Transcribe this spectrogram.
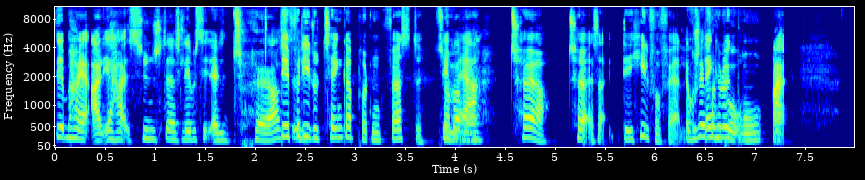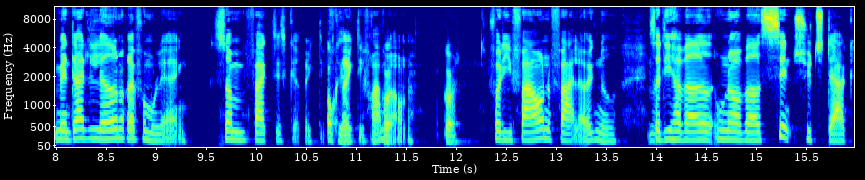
Dem har jeg aldrig, jeg har, synes, deres læbestift er det tørreste. Det er fordi, du tænker på den første, som er. Tør, tør. Altså, det er helt forfærdeligt. Jeg kunne den ikke kan du ikke bruge. Nej. Men der er de lavet en reformulering, som faktisk er rigtig, Okay, rigtig fremragende. Godt. Fordi farverne fejler jo ikke noget. Så de har været, hun har været sindssygt stærk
